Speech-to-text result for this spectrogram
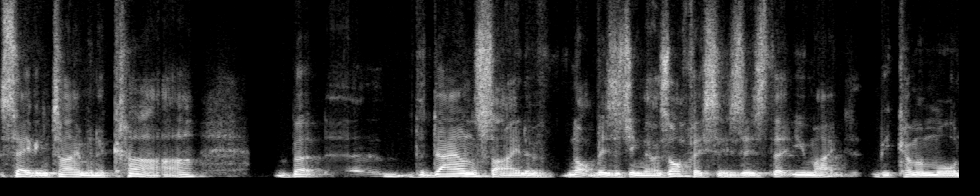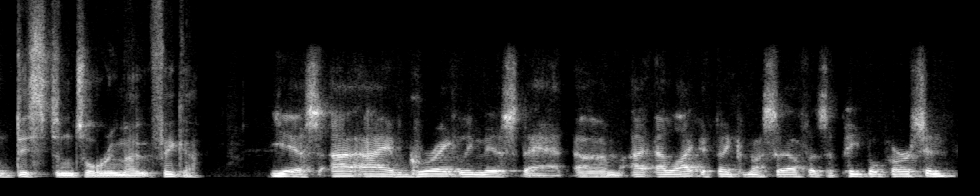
saving time in a car. But uh, the downside of not visiting those offices is that you might become a more distant or remote figure. Yes, I, I have greatly missed that. Um, I, I, like to think of myself as a people person.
